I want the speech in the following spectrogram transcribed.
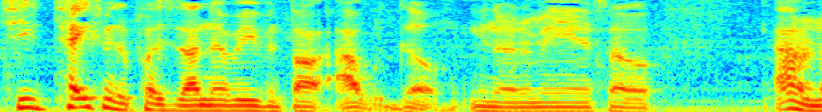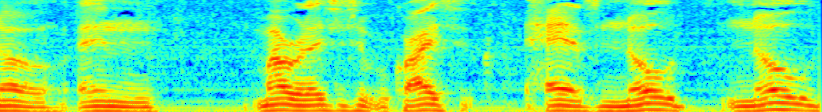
She takes me to places I never even thought I would go. You know what I mean? So, I don't know, and my relationship with Christ has no no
